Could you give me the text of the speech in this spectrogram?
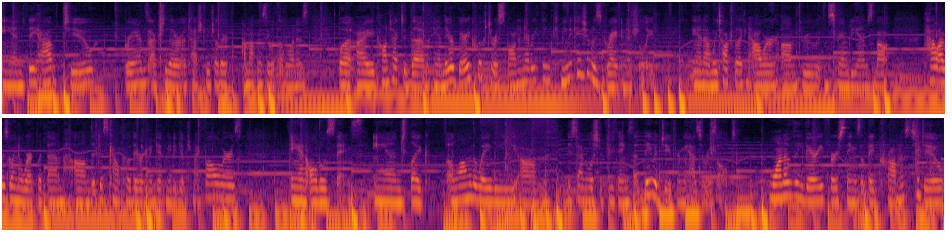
and they have two brands actually that are attached to each other. I'm not gonna say what the other one is, but I contacted them, and they were very quick to respond and everything. Communication was great initially. And um, we talked for like an hour um, through Instagram DMs about how I was going to work with them, um, the discount code they were to give me to give to my followers, and all those things. And like along the way, we um, established a few things that they would do for me as a result. One of the very first things that they promised to do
